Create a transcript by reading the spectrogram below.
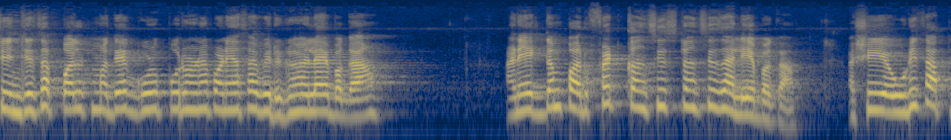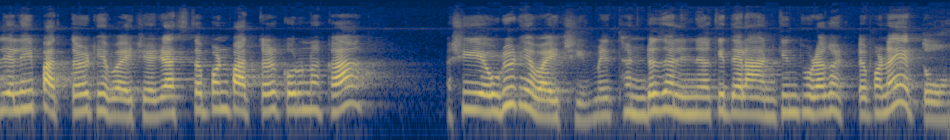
चिंचेचा पल्पमध्ये गुळ पूर्णपणे असा विरघळलाय बघा. आणि एकदम परफेक्ट कन्सिस्टन्सी झाली आहे बघा. अशी एवढीच आपल्याला ही पातळ ठेवायची आहे. जास्त पण पातळ करू नका. अशी एवढी ठेवायची. म्हणजे थंड झाली ना की त्याला आणखीन थोडा घट्टपणा येतो.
